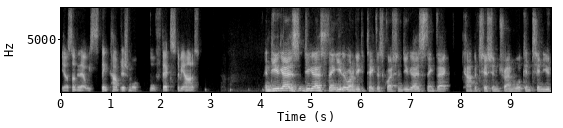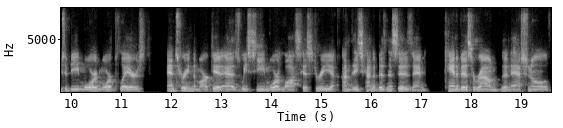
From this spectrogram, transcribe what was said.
you know, something that we think competition will will fix. To be honest. And do you guys do you guys think either one of you could take this question? Do you guys think that competition trend will continue to be more and more players entering the market as we see more loss history on these kind of businesses and cannabis around the national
